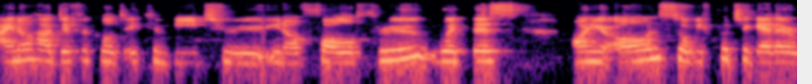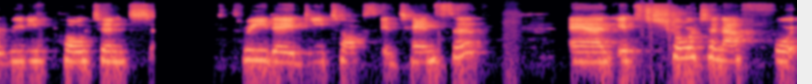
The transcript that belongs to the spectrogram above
I know how difficult it can be to, you know, follow through with this on your own. So we've put together a really potent three-day detox intensive. And it's short enough for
